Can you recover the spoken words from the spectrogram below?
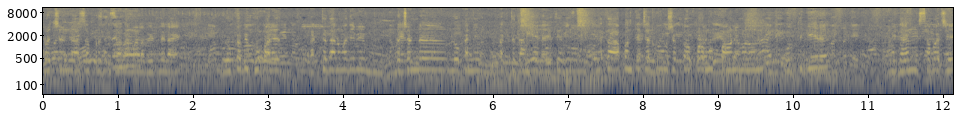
प्रचंड असा प्रतिसाद आम्हाला भेटलेला आहे. लोक बी खूप आले रक्तदानमध्ये बी प्रचंड लोकांनी रक्तदान केलं आहे आता आपण त्याच्यात बघू शकतो प्रमुख पाहुणे म्हणून उदगीर विधानसभाचे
